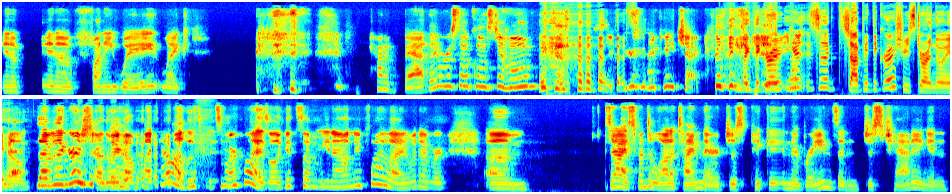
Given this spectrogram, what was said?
in a in a funny way like kind of bad they were so close to home because like, here's my paycheck. like, like, the gro- it's like stop at the grocery store on the way yeah, home. Stop at the grocery store on the way home. Like, oh, I'll just get some more flies. I'll get some, you know, new fly line, whatever. Um, so I spent a lot of time there just picking their brains and just chatting and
